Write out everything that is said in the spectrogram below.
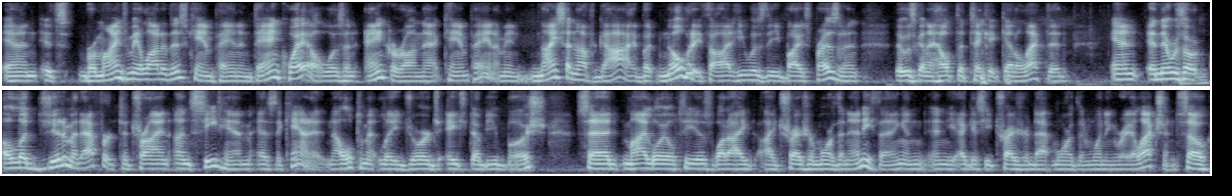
and it reminds me a lot of this campaign. And Dan Quayle was an anchor on that campaign. I mean, nice enough guy, but nobody thought he was the vice president that was going to help the ticket get elected and and there was a, a, legitimate effort to try and unseat him as the candidate. And ultimately, George H. W. Bush said, "My loyalty is what I, I treasure more than anything," and and I guess he treasured that more than winning re-election. So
